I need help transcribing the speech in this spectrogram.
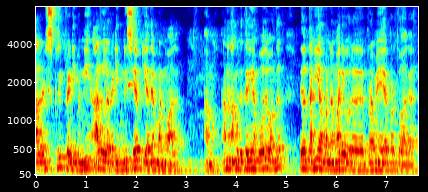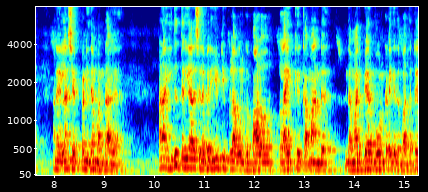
ஆல்ரெடி ஸ்கிரிப்ட் ரெடி பண்ணி ஆளுகளை ரெடி பண்ணி சேஃப்டியாக தான் பண்ணுவாங்க. ஆமாம் ஆனால் நமக்கு தெரியும் போது வந்து ஏதோ தனியாக பண்ணுற மாதிரி ஒரு பிரமையை ஏற்படுத்துவாங்க. ஆனால் எல்லாம் செட் பண்ணி தான் பண்ணுறாங்க ஆனால் இது தெரியாத சில பேர் யூடியூப்பில் அவங்களுக்கு ஃபாலோ லைக்கு கமாண்டு இந்த மாதிரி பேர் போன் கிடைக்கிறத பார்த்துட்டு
